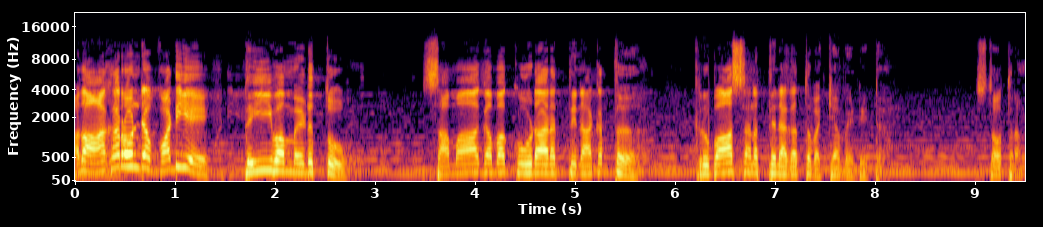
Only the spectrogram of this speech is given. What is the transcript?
അത് അഹറോന്റെ വടിയെ ദൈവം എടുത്തു. സമാഗമ കൂടാരത്തിനകത്ത് കൃപാസനത്തിനകത്ത് വയ്ക്കാൻ വേണ്ടിയിട്ട്. സ്തോത്രം.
